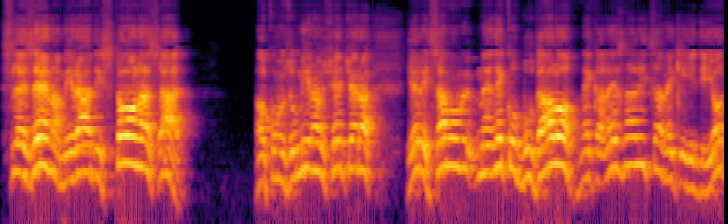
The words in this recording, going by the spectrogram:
Slezena mi radi sto na sat. A konzumiram šećera, jeli, samo me neko budalo, neka neznalica, neki idiot,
